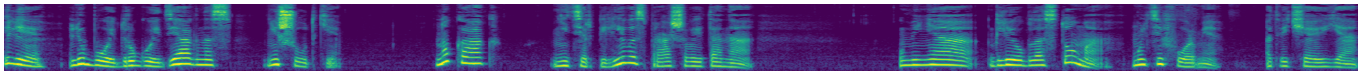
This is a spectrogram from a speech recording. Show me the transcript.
или любой другой диагноз — не шутки. «Ну как?» — нетерпеливо спрашивает она. «У меня глиобластома мультиформе», — отвечаю я.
